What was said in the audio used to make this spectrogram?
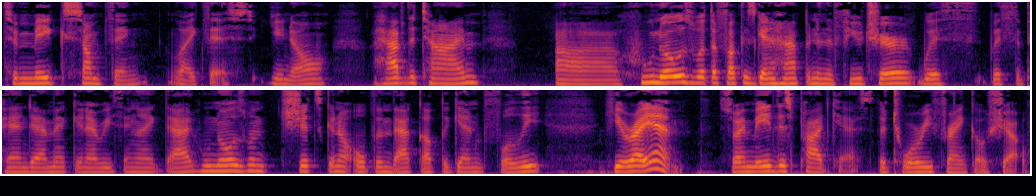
to make something like this, you know. I have the time. Uh, who knows what the fuck is gonna happen in the future with with the pandemic and everything like that? Who knows when shit's gonna open back up again fully? Here I am. So I made this podcast, the Tori Franco Show.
